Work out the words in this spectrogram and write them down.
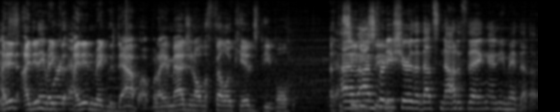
I didn't. I didn't make. The, I didn't make the dab up, but I imagine all the fellow kids people I'm, CDC. I'm pretty sure that that's not a thing, and you made that up.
